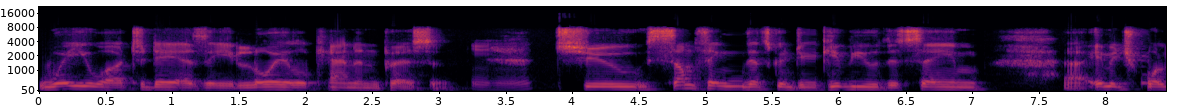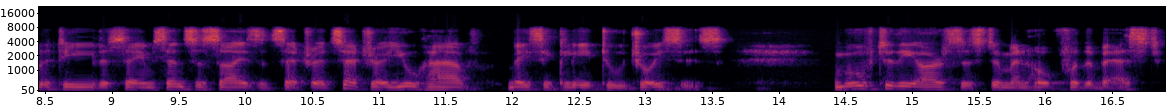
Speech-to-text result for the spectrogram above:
where you are today as a loyal Canon person mm-hmm. to something that's going to give you the same uh, image quality, the same sensor size, etc., etc., you have basically two choices: move to the R system and hope for the best.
